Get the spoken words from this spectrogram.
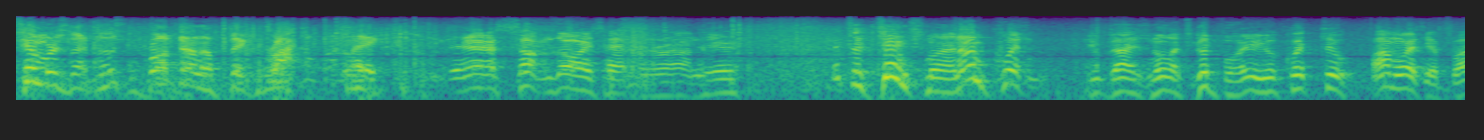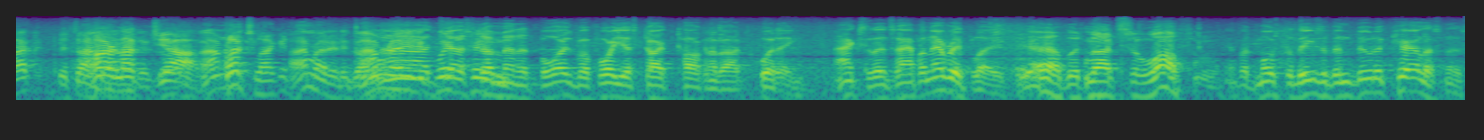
Timbers let loose and brought down a big rock on my leg. Yeah, something's always happening around here. It's a jinx, man. I'm quitting. You guys know it's good for you. You'll quit, too. I'm with you, Buck. It's a hard luck job. I'm Looks like it. I'm ready to go. Ah, I'm ready to quit, just too. a minute, boys, before you start talking about quitting. Accidents happen every place. Yeah, but not so often. Yeah, but most of these have been due to carelessness.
